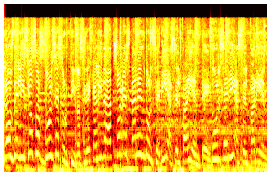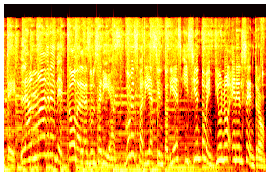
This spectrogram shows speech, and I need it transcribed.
Los deliciosos dulces surtidos y de calidad solo están en Dulcerías El Pariente. Dulcerías El Pariente, la madre de todas las dulcerías. Gómez Farías 110 y 121 en el centro.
